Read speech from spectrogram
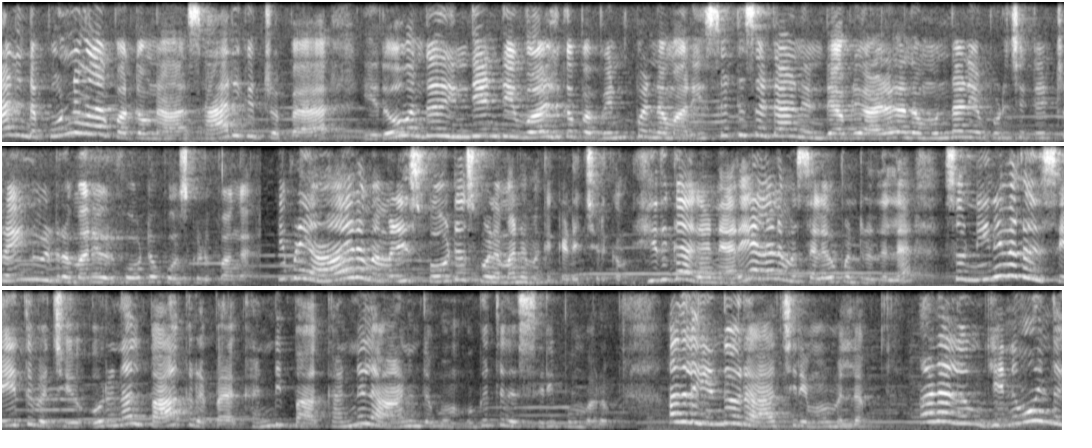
அண்ட் இந்த பொண்ணுங்களாம் பார்த்தோம்னா சாரி கட்டுறப்ப ஏதோ வந்து இந்தியன் டீம் வேர்ல்டு கப்பை வின் பண்ண மாதிரி செட்டு செட்டாக நின்று அப்படி அழகாக அந்த முந்தானியை பிடிச்சிட்டு ட்ரெயின் விடுற மாதிரி ஒரு ஃபோட்டோ போஸ் கொடுப்பாங்க. இப்படி ஆயிரம் மெமரிஸ் ஃபோட்டோஸ் மூலமாக நமக்கு கிடைச்சிருக்கும். இதுக்காக நிறையலாம் நம்ம செலவு பண்ணுறதில்ல ஸோ நினைவுகளை சேர்த்து வச்சு ஒரு நாள் பார்க்குறப்ப கண்டிப்பாக கண்ணில் ஆனந்தமும் முகத்தில் சிரிப்பும் வரும். அதில் எந்த ஒரு ஆச்சரியமும் இல்லை. ஆனாலும் என்னவோ இந்த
